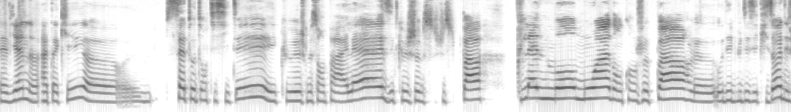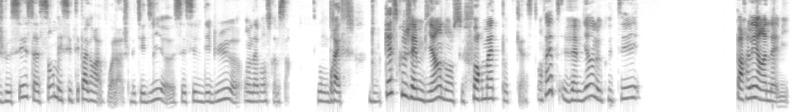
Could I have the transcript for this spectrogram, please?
elle vienne attaquer euh, cette authenticité et que je me sens pas à l'aise et que je ne suis pas pleinement moi dans, quand je parle euh, au début des épisodes et je le sais, ça sent, mais c'était pas grave. Voilà, je m'étais dit, euh, c'est le début, euh, on avance comme ça. Donc bref. Donc qu'est-ce que j'aime bien dans ce format de podcast? En fait, j'aime bien le côté parler à un ami.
